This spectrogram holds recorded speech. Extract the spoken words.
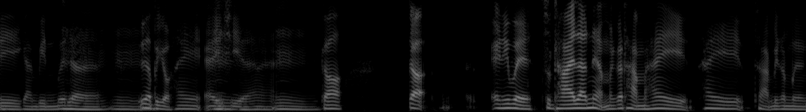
รีการบินเพื่อจะมเอื้อประโยชน์ให้แอร์เอเชียนะฮะอืมก็ก็ anyway สุดท้ายแล้วเนี่ยมันก็ทำให้ให้สนามบินดอนเมือง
